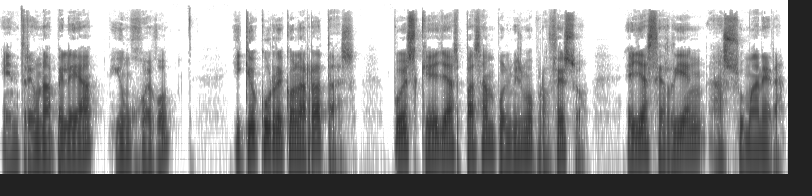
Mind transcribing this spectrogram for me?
entre una pelea y un juego. ¿Y qué ocurre con las ratas? Pues que ellas pasan por el mismo proceso. Ellas se ríen a su manera.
